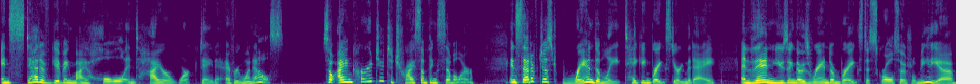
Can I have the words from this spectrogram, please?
instead of giving my whole entire workday to everyone else. So I encourage you to try something similar. Instead of just randomly taking breaks during the day and then using those random breaks to scroll social media,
